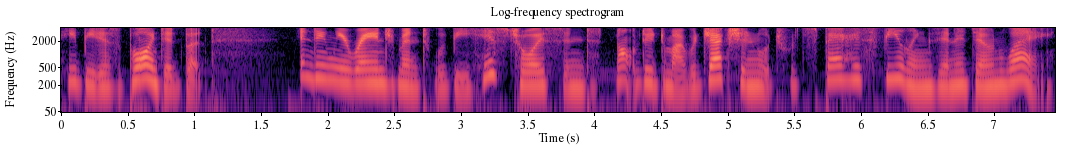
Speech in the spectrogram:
he'd be disappointed, but ending the arrangement would be his choice and not due to my rejection, which would spare his feelings in its own way.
